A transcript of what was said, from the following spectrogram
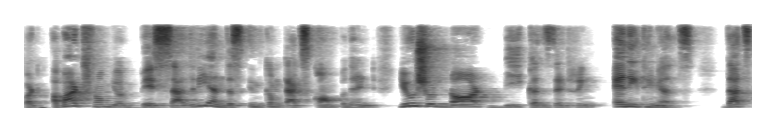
But apart from your base salary and this income tax component you should not be considering anything else. That's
